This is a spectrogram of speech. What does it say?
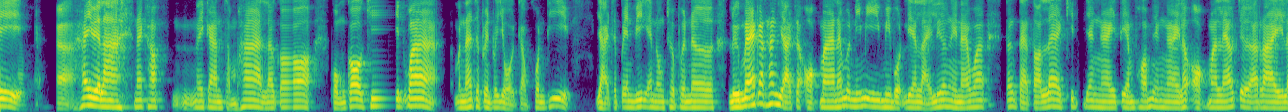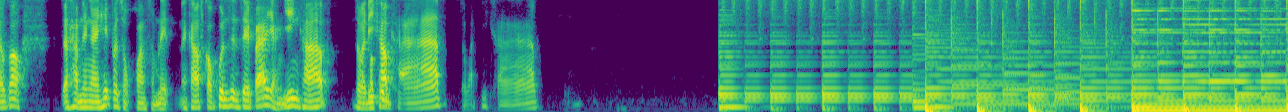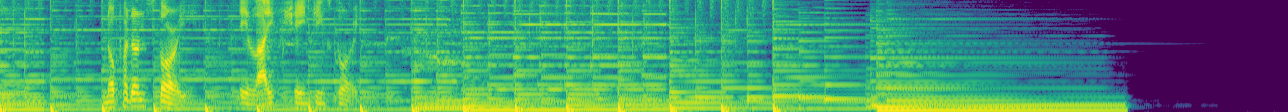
ให้เวลานะครับในการสัมภาษณ์แล้วก็ผมก็คิดว่ามันน่าจะเป็นประโยชน์กับคนที่ อยากจะเป็นวิกแอนนองเทอร์เพเนอร์หรือแม้กระทั่งอยากจะออกมานะวันนี้มีมีบทเรียนหลายเรื่องเลยนะว่า ตั้งแต่ตอนแรกคิดยังไงเตรียมพร้อมยังไง แล้วออกมาแล้วเจออะไร แล้วก็จะทำยังไงให้ประสบความสำเร็จนะครับ ขอบคุณเซนเซแป๊ะอย่างยิ่งครับ สวัสดีครับครับ สวัสดีครับ n o p a d o n Story a life changing story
